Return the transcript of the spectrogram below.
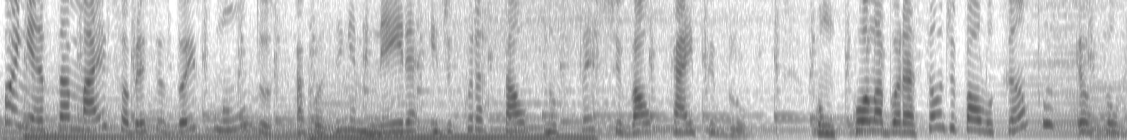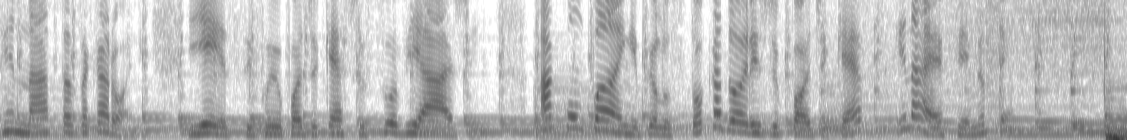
Conheça mais sobre esses dois mundos, a cozinha mineira e de Curaçao, no Festival Caipe Blue. Com colaboração de Paulo Campos, eu sou Renata Zacarone. E esse foi o podcast Sua Viagem. Acompanhe pelos tocadores de podcast e na FM O Tempo.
